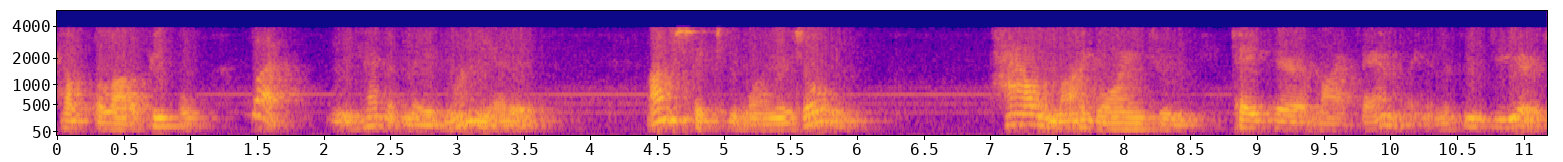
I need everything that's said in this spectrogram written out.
helped a lot of people, but we haven't made money at it. I'm 61 years old. How am I going to take care of my family in the future years?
